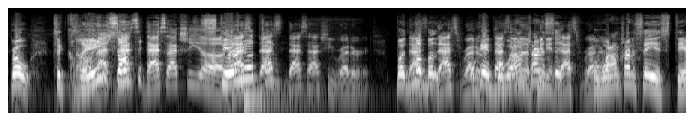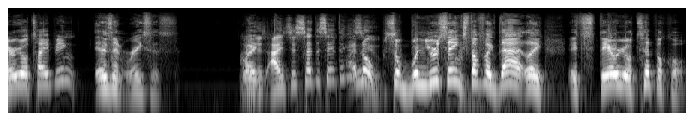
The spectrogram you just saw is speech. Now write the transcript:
bro. To No, claim that- that's, something, that's actually uh, that's, that's that's actually rhetoric. but that's, no, but that's rhetoric. Okay, that's but what not I'm an trying opinion. to say, that's but rhetoric. what I'm trying to say is stereotyping isn't racist. I, like- just, I just said the same thing. I know. you. So when you're saying stuff like that, like it's stereotypical.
